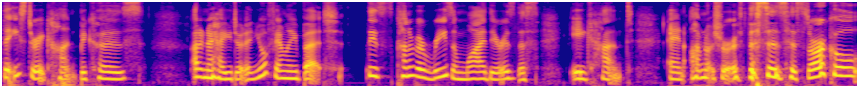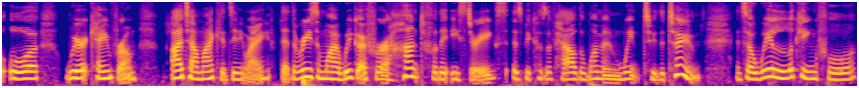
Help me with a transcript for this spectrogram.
the easter egg hunt because i don't know how you do it in your family but there's kind of a reason why there is this egg hunt. And i'm not sure if this is historical or where it came from I tell my kids anyway that the reason why we go for a hunt for the Easter eggs is because of how the women went to the tomb. And so we're looking for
